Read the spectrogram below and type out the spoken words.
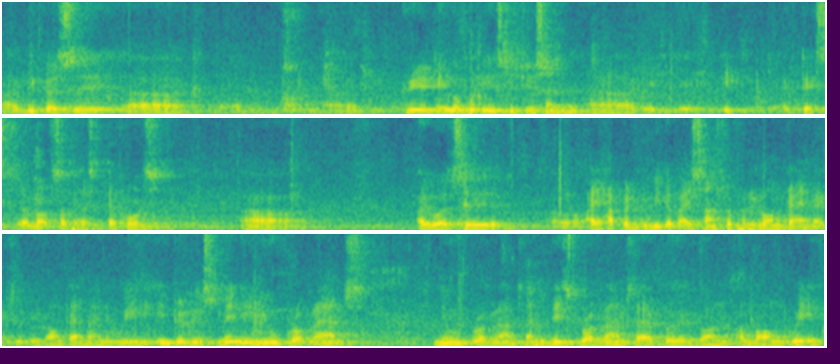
Uh, because uh, uh creating a good institution, uh, it, it, it, takes lots of efforts. Uh, I was uh, I happened to be the vice chancellor for a long time, actually, long time, and we introduced many new programs, new programs, and these programs have uh, gone a long way,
